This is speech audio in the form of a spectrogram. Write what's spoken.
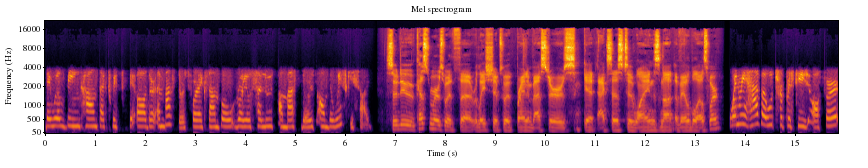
they will be in contact with the other ambassadors, for example, Royal Salute ambassadors on the whiskey side. So, do customers with uh, relationships with brand ambassadors get access to wines not available elsewhere? When we have a ultra prestige offer,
